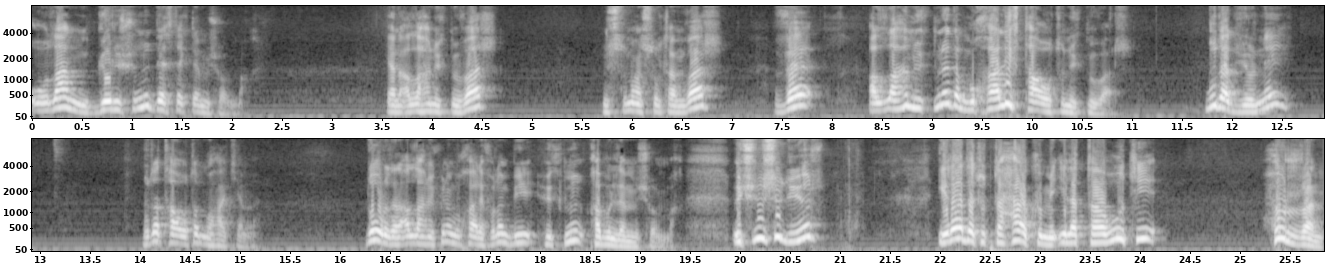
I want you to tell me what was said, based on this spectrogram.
olan görüşünü desteklemiş olmak. Yani Allah'ın hükmü var, Müslüman sultan var ve Allah'ın hükmüne de muhalif tağutun hükmü var. Bu da diyor ne? Bu da tağuta muhakeme. Doğrudan Allah'ın hükmüne muhalif olan bir hükmü kabullenmiş olmak. Üçüncüsü diyor iradetü tahakumi ila tağuti hurran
